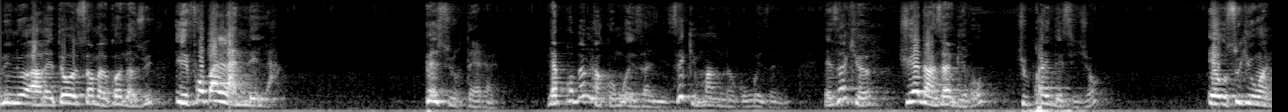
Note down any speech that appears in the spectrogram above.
nini arrêté oyo samalokonda azwi il faut balandela paix sur terrain. Le problème dans le Congo est ce qui manque dans le Congo est c'est que tu es dans un bureau, tu prends une décision, et au Sukiwana.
